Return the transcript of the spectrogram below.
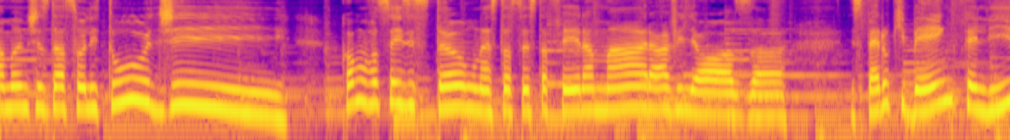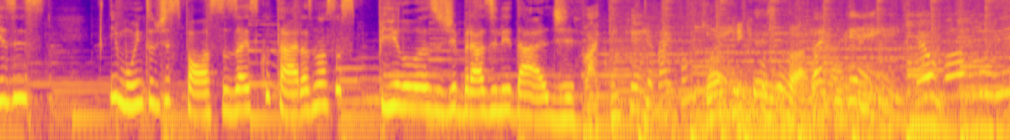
amantes da solitude! Como vocês estão nesta sexta-feira maravilhosa? Espero que bem, felizes e muito dispostos a escutar as nossas pílulas de brasilidade. Vai com quem? Você vai com Vai com quem? quem você vai? Vai com quem? Eu vou comigo!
